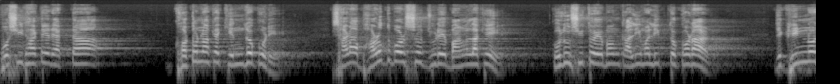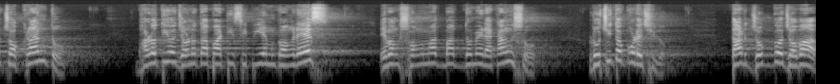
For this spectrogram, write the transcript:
বসিরহাটের একটা ঘটনাকে কেন্দ্র করে সারা ভারতবর্ষ জুড়ে বাংলাকে কলুষিত এবং কালিমালিপ্ত করার যে ঘৃণ্য চক্রান্ত ভারতীয় জনতা পার্টি সিপিএম কংগ্রেস এবং সংবাদ মাধ্যমের একাংশ রচিত করেছিল। তার যোগ্য জবাব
